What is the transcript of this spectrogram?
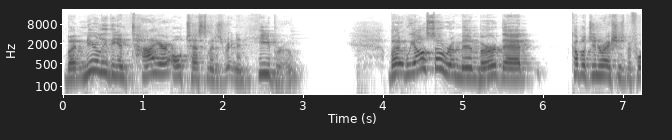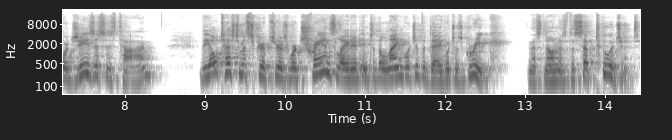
but nearly the entire Old Testament is written in Hebrew. But we also remember that a couple generations before Jesus' time, the Old Testament scriptures were translated into the language of the day, which was Greek, and that's known as the Septuagint.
